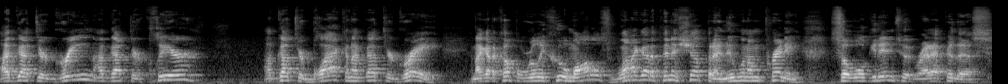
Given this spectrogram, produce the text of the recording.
I've got their green, I've got their clear, I've got their black, and I've got their gray. And I got a couple really cool models. One I got to finish up, and I knew when I'm printing. So we'll get into it right after this.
